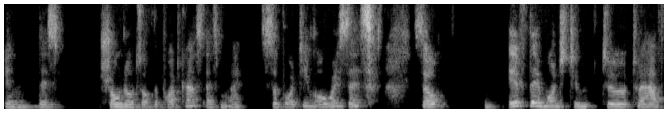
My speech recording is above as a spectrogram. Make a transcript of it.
in this show notes of the podcast, as my support team always says. So if they want to to to have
